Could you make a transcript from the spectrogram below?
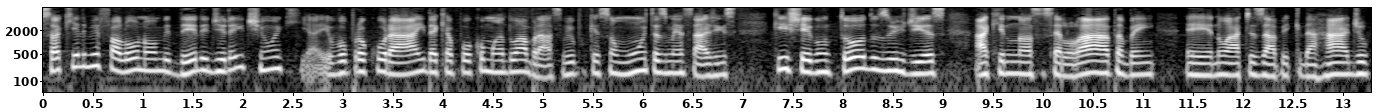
Só que ele me falou o nome dele direitinho aqui. Aí eu vou procurar e daqui a pouco mando um abraço, viu? Porque são muitas mensagens que chegam todos os dias aqui no nosso celular, também eh, no WhatsApp aqui da rádio.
